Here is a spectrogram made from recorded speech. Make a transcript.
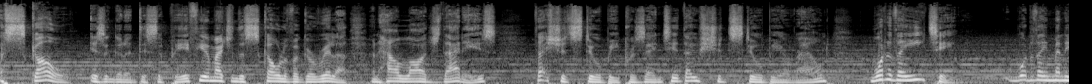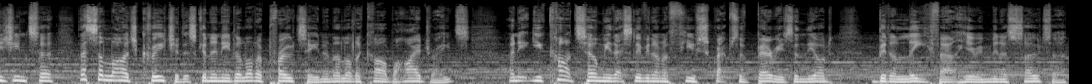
a skull isn't going to disappear. If you imagine the skull of a gorilla and how large that is, that should still be presented. Those should still be around. What are they eating? What are they managing to? That's a large creature that's going to need a lot of protein and a lot of carbohydrates. And it, you can't tell me that's living on a few scraps of berries and the odd bit of leaf out here in Minnesota.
